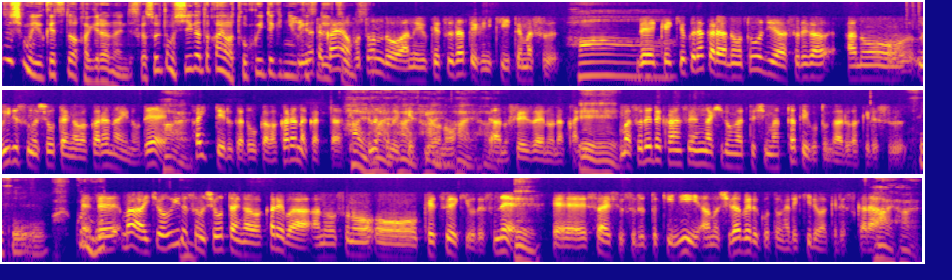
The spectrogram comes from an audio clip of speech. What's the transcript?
ずしも輸血とは限らないんですか、それとも C 型肝炎は特異的に輸血で C 型肝炎はほとんどあの輸血だというふうに聞いてます。で、結局、だからあの当時はそれがあのウイルスの正体がわからないので、はい、入っているかどうかわからなかったわけですね、その輸血用のあの製剤の中に、えー、まあ、それで感染が広がってしまったということがあるわけです。で、まあ、一応、ウイルスの正体が分かれば、ばあのその血液をですね、ええ。えー、採取するときにあの調べることができるわけですから、はいはい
